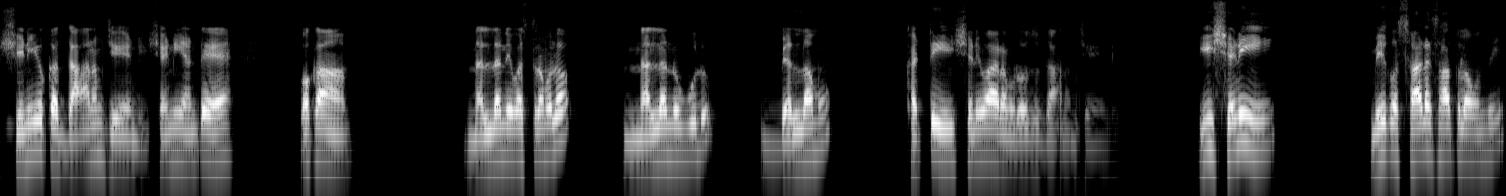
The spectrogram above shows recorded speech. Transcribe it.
శని యొక్క దానం చేయండి. శని అంటే ఒక నల్లని వస్త్రములో నల్ల నువ్వులు బెల్లము కట్టి శనివారం రోజు దానం చేయండి. ఈ శని మీకు సాడే సాతులో ఉంది.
